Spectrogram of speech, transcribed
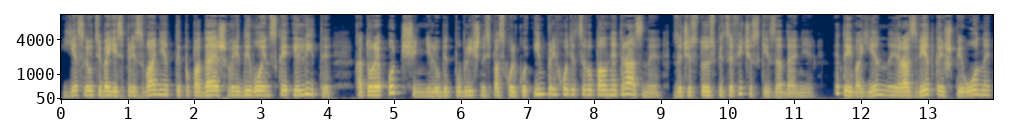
Если у тебя есть призвание, ты попадаешь в ряды воинской элиты, которая очень не любит публичность, поскольку им приходится выполнять разные, зачастую специфические задания. Это и военные, разведка, и шпионы,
